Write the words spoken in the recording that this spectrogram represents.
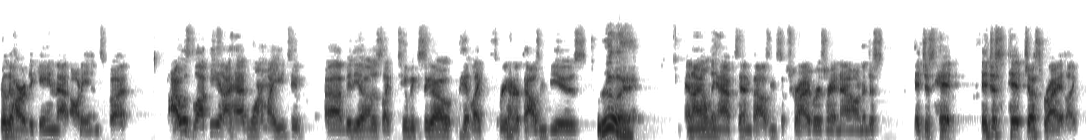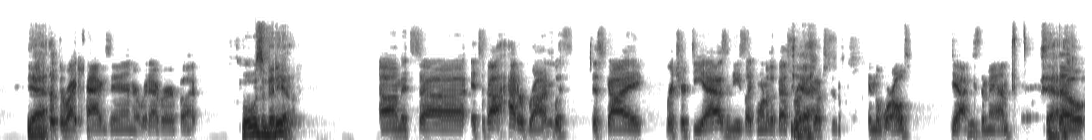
really hard to gain that audience. But I was lucky, and I had one of my YouTube uh, videos like two weeks ago hit like three hundred thousand views. Really? and I only have 10,000 subscribers right now. And it just, it just hit, it just hit just right. Like Yeah. put the right tags in or whatever. But, What was the video? Um, it's, uh, it's about how to run with this guy, Richard Diaz. And he's like one of the best running Yeah. coaches in the world. Yeah. He's the man. Yeah. So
